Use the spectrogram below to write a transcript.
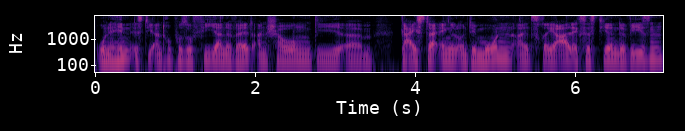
Ohnehin ist die Anthroposophie ja eine Weltanschauung, die ähm, Geister, Engel und Dämonen als real existierende Wesen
